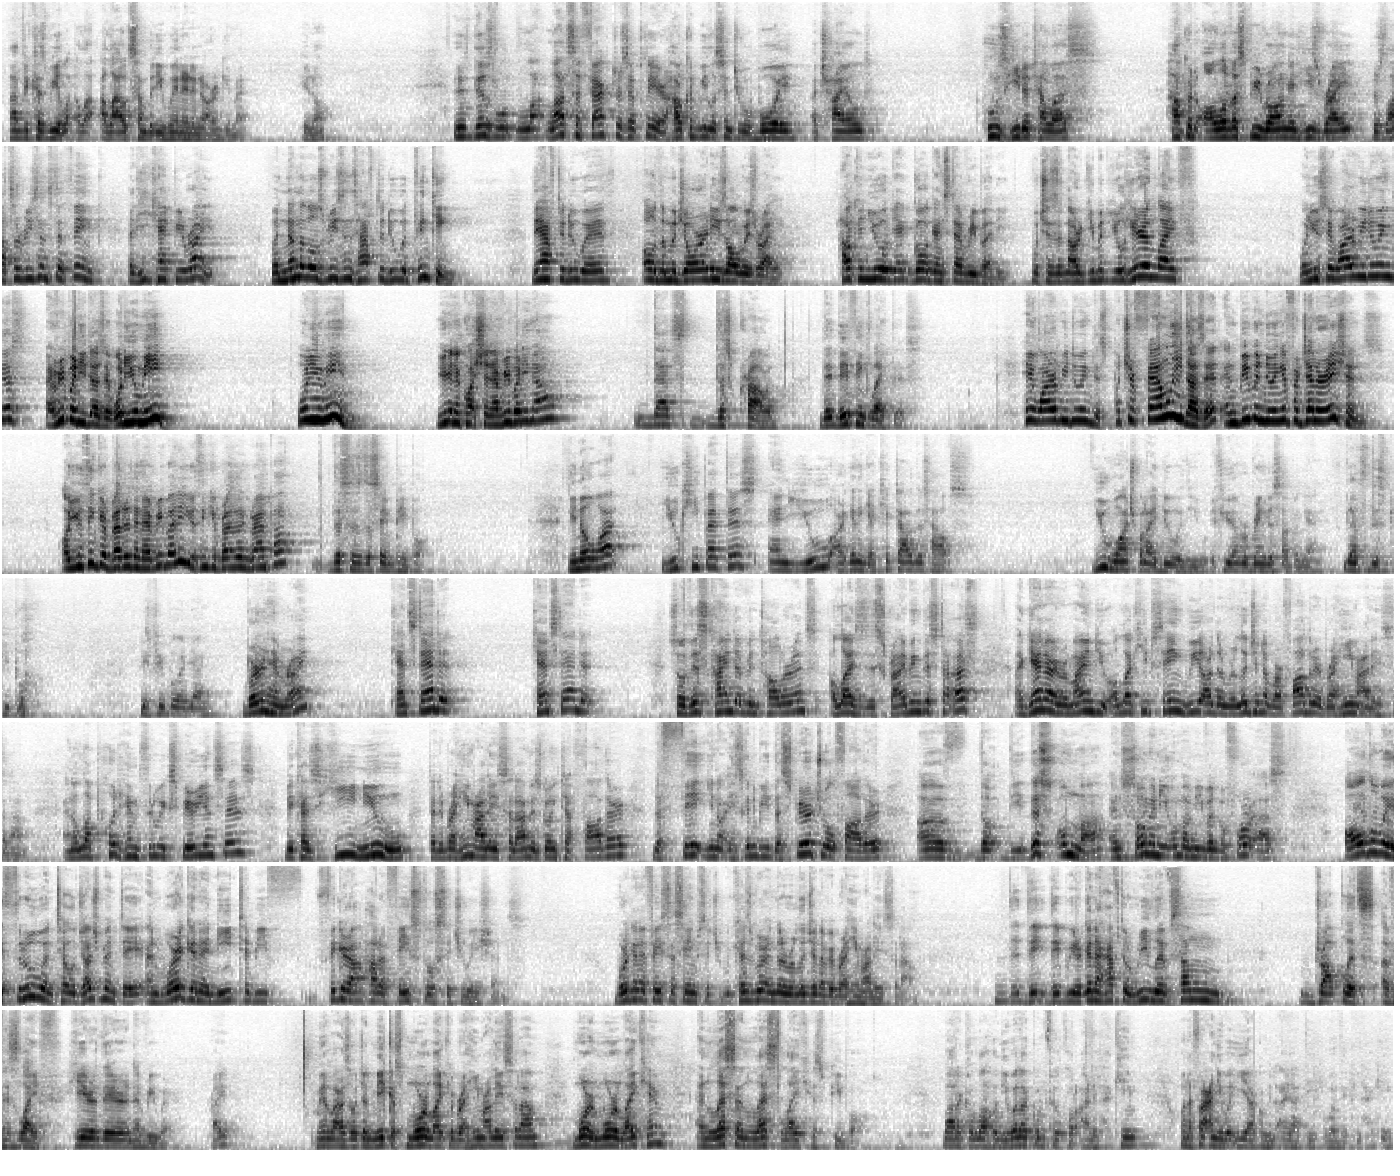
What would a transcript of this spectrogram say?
not because we allowed somebody win in an argument. You know. There's lots of factors at play here. How could we listen to a boy, a child? Who's he to tell us? How could all of us be wrong and he's right? There's lots of reasons to think that he can't be right. But none of those reasons have to do with thinking. They have to do with, oh, the majority is always right. How can you go against everybody? Which is an argument you'll hear in life. When you say, why are we doing this? Everybody does it. What do you mean? What do you mean? You're going to question everybody now? That's this crowd. They, they think like this. Hey, why are we doing this? But your family does it, and we've been doing it for generations. Oh, you think you're better than everybody? You think you're better than grandpa? This is the same people. You know what? You keep at this, and you are going to get kicked out of this house. You watch what I do with you if you ever bring this up again. That's these people. These people again. Burn him, right? Can't stand it. Can't stand it. So this kind of intolerance, Allah is describing this to us. Again, I remind you, Allah keeps saying we are the religion of our father Ibrahim alayhi salam. And Allah put him through experiences because he knew that Ibrahim alayhi salam is going to father the fit, you know, he's going to be the spiritual father of the, the this ummah and so many ummah even before us, all the way through until judgment day, and we're going to need to be figure out how to face those situations we're going to face the same situation because we're in the religion of Ibrahim alayhi salam. They, they, we're going to have to relive some droplets of his life here, there, and everywhere, right? May Allah Azza make us more like Ibrahim alayhi salam, more and more like him, and less and less like his people. بارك الله لي ولكم في القرآن الحكيم ونفعني وإياكم بالآيات والذكر الحكيم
